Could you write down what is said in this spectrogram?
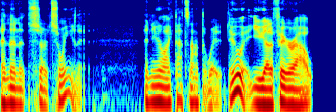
and then it starts swinging it." And you're like, "That's not the way to do it. You got to figure out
